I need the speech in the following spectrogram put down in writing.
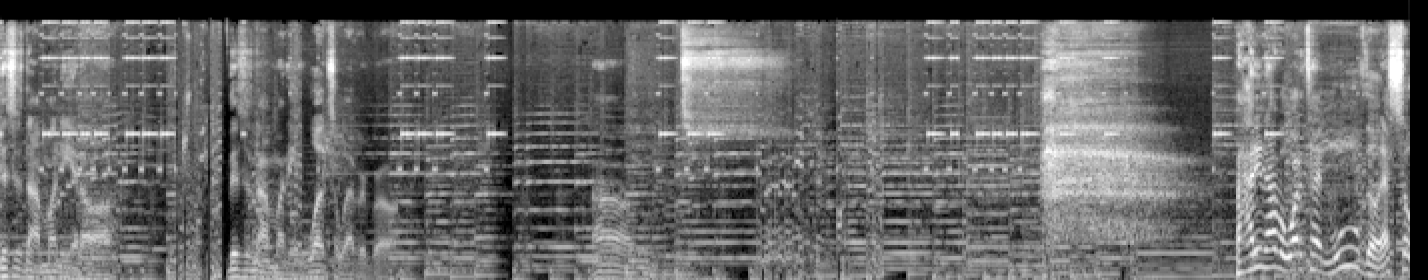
This is not money at all. This is not money whatsoever, bro. Um, but how do you not have a water type move though? That's so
